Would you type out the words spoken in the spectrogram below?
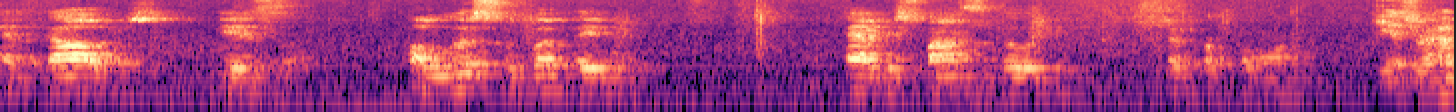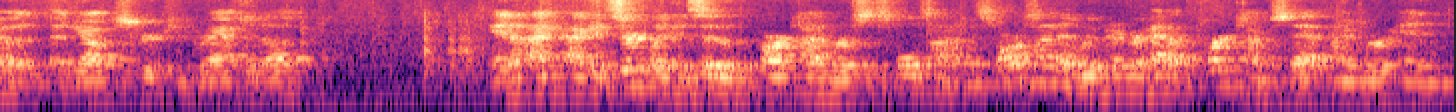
and the dollars is a list of what they would have responsibility to perform. Yes, sir, I have a, a job description drafted up. And I, I can certainly consider the part-time versus full-time. As far as I know, we've never had a part-time staff member, and,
